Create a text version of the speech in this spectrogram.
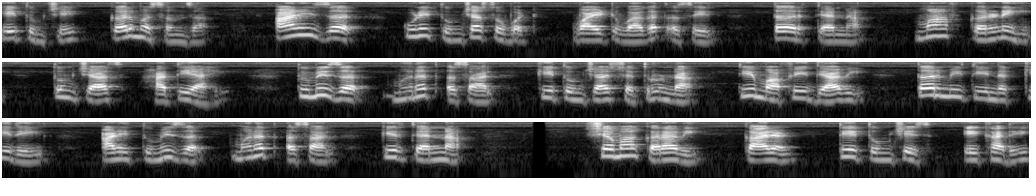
हे तुमचे कर्म समजा. आणि जर कुणी तुमच्यासोबत वाईट वागत असेल तर त्यांना माफ करणेही तुमच्याच हाती आहे. तुम्ही जर म्हणत असाल की तुमच्या शत्रूंना ती माफी द्यावी तर मी ती नक्की देईल. आणि तुम्ही जर म्हणत असाल की त्यांना क्षमा करावी कारण ते तुमचेच एखादे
